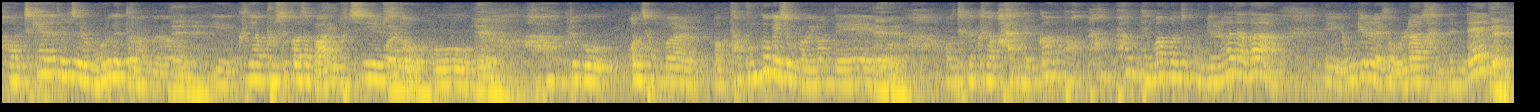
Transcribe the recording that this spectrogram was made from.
아, 어떻게 해야 될지를 모르겠더라고요. 네네. 예, 그냥 불쑥 가서 말을 붙일 수도 아이고. 없고 예. 아 그리고 어 정말 막 다 굶고 계시고 막 이런데 네네. 어떻게 그냥 가야 될까? 막한 백만 번좀 고민을 하다가 네, 용기를 내서 올라갔는데 네.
